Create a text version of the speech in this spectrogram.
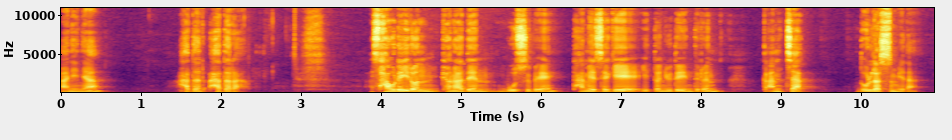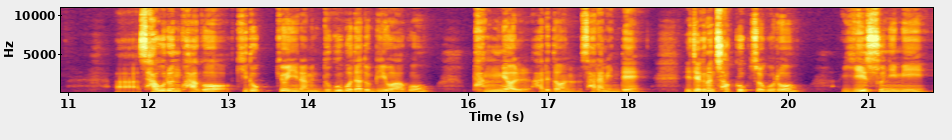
아니냐 하더라. 사울의 이런 변화된 모습에 담에색에 있던 유대인들은 깜짝 놀랐습니다. 아, 사울은 과거 기독교인이라면 누구보다도 미워하고 박멸하려던 사람인데 이제 그는 적극적으로 예수님이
